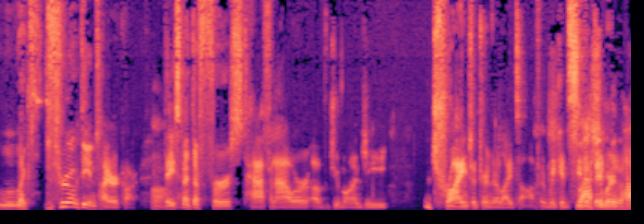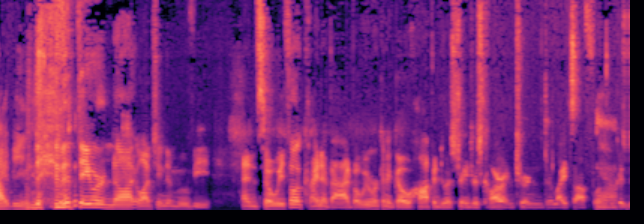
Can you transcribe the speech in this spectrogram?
like throughout the entire car. Oh, they man. spent the first half an hour of Jumanji trying to turn their lights off, and we could see that they were their high beam. that they were not watching the movie. And so we felt kind of bad, but we weren't going to go hop into a stranger's car and turn their lights off for them because,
